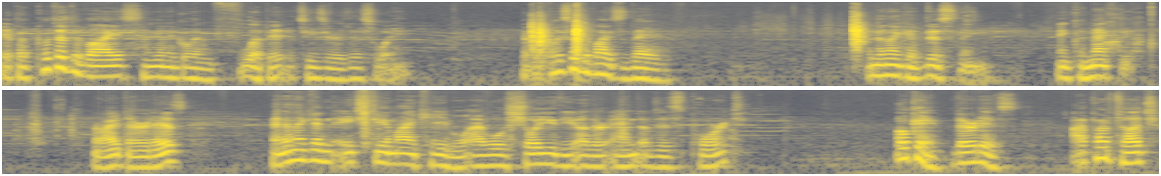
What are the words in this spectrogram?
If I put the device, I'm going to go ahead and flip it. It's easier this way. If I place the device there, and then I get this thing, and connect it. Alright, there it is. And then I get an HDMI cable. I will show you the other end of this port. Okay, there it is. iPod Touch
